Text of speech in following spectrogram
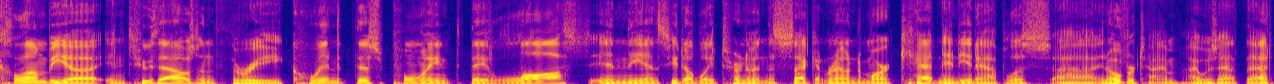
Columbia in 2003. Quin, at this point, they lost in the NCAA tournament in the second round to Marquette in Indianapolis uh, in overtime. I was at that.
